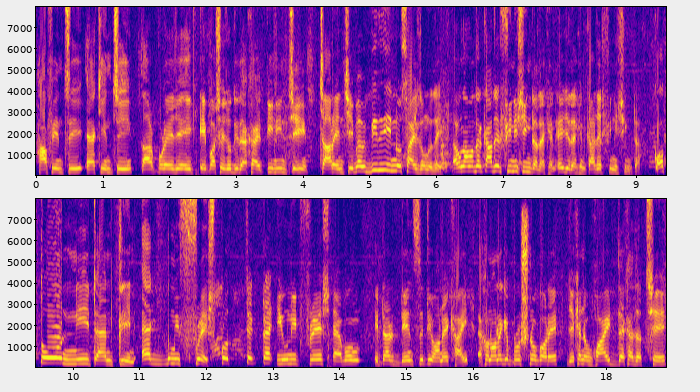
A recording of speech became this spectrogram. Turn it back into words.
হাফ ইঞ্চি, এক ইঞ্চি, তারপরে যে এই- এই পাশে যদি দেখায় তিন ইঞ্চি, চার ইঞ্চি এভাবে বিভিন্ন সাইজ অনুযায়ী। এবং আমাদের কাজের ফিনিশিংটা দেখেন, এই যে দেখেন কাজের ফিনিশিংটা কত নিট অ্যান্ড ক্লিন একদমই ফ্রেশ প্রত্যেকটা ইউনিট ফ্রেশ এবং এটার ডেন্সিটি অনেক হাই এখন অনেকে প্রশ্ন করে, যেখানে হোয়াইট দেখা যাচ্ছে,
